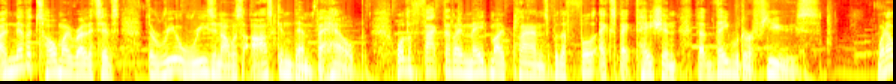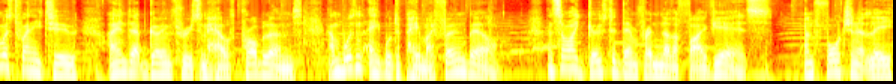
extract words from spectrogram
I never told my relatives the real reason I was asking them for help, or the fact that I made my plans with a full expectation that they would refuse. When I was 22, I ended up going through some health problems and wasn't able to pay my phone bill, and so I ghosted them for another five years. Unfortunately,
